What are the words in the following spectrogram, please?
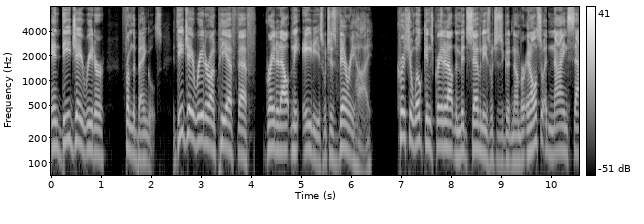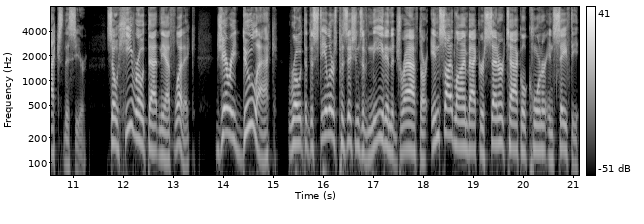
and DJ Reader from the Bengals. DJ Reader on PFF graded out in the 80s, which is very high. Christian Wilkins graded out in the mid 70s, which is a good number, and also had nine sacks this year. So he wrote that in The Athletic. Gerry Dulac wrote that the Steelers' positions of need in the draft are inside linebacker, center, tackle, corner, and safety.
